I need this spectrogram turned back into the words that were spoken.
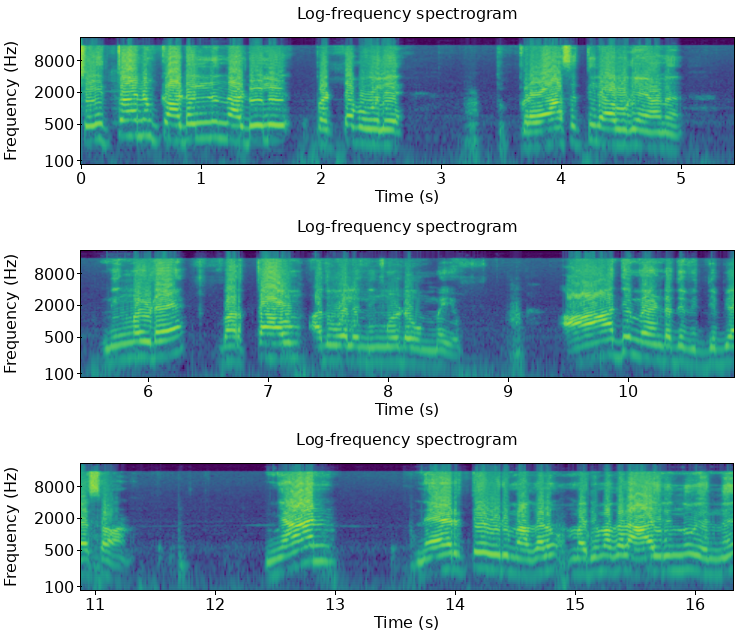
ശൈത്താനും കടലിനും നടുവിൽ പെട്ട പോലെ പ്രയാസത്തിലാവുകയാണ് നിങ്ങളുടെ ഭർത്താവും അതുപോലെ നിങ്ങളുടെ ഉമ്മയും. ആദ്യം വേണ്ടത് വിദ്യാഭ്യാസമാണ്. ഞാൻ നേരത്തെ ഒരു മകളും മരുമകളായിരുന്നു എന്ന്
